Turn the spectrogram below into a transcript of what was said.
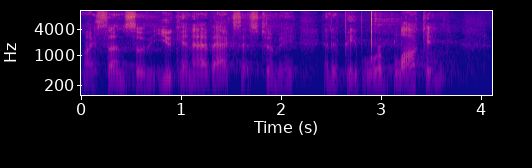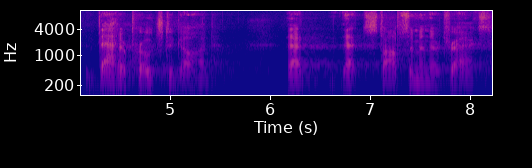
my son so that you can have access to me. And if people were blocking that approach to God, that, that stops them in their tracks.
